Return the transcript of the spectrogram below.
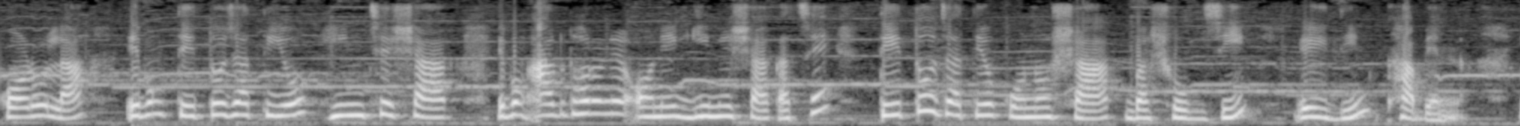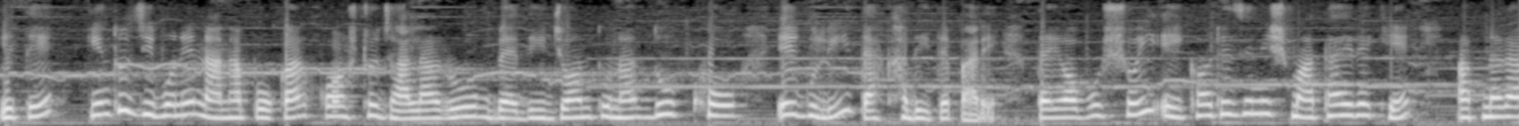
করলা এবং তেতো জাতীয় হিংচে শাক এবং আরও ধরনের অনেক গিমের শাক আছে। তেতো জাতীয় কোনো শাক বা সবজি এই দিন খাবেন না। এতে কিন্তু জীবনে নানা প্রকার কষ্ট, জ্বালা, রোগ, ব্যাধি, যন্ত্রণা, দুঃখ এগুলি দেখা দিতে পারে। তাই অবশ্যই এই কটি জিনিস মাথায় রেখে আপনারা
